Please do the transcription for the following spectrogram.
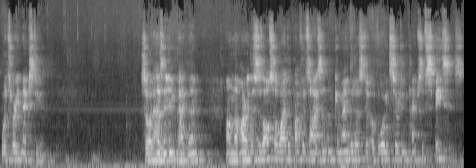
what's right next to you. So it has an impact then on the heart. This is also why the Prophet commanded us to avoid certain types of spaces.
